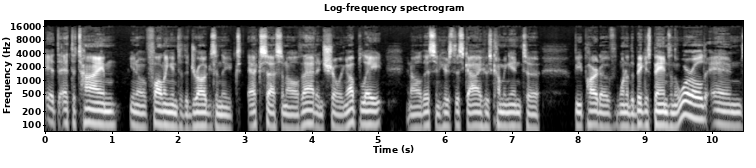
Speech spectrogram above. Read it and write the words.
at at the time, you know, falling into the drugs and the ex- excess and all of that, and showing up late and all this, and here's this guy who's coming in to be part of one of the biggest bands in the world, and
